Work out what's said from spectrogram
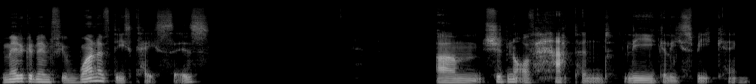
he made a good interview one of these cases um, should not have happened legally speaking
